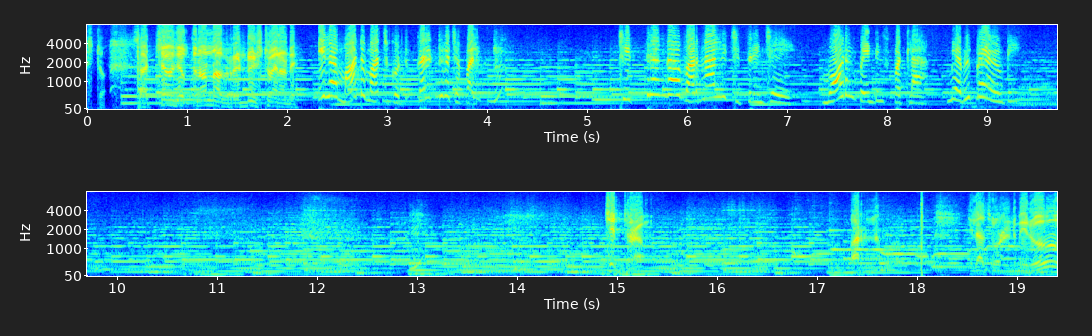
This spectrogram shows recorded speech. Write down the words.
ఇష్టం. సత్యంగా చెప్తున్నాను నాకు రెండు ఇష్టమేనండి. ఇలా మాట మార్చుకోండి కరెక్ట్గా చెప్పాలి. మ్మ్? చిత్రంగా వర్ణాల్ని చిత్రించే మోడర్న్ పెయింటింగ్స్ పట్ల మీ అభిప్రాయం ఏమిటి? చిత్రం. వర్ణం. ఇలా చూడండి మీరు.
